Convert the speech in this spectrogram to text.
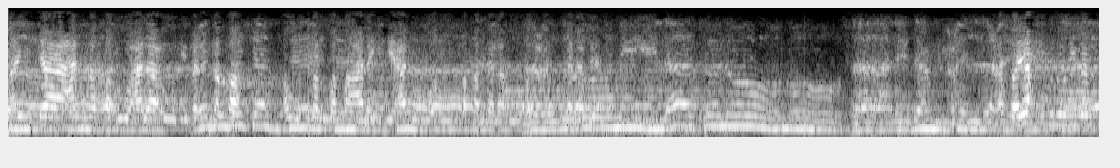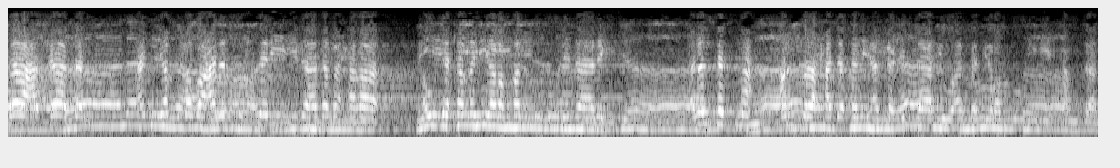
وإن شاء علقه على عود مشنقة أو سلط عليه عدوه فقتله أو قتل به أفيحسن لمن باع شاة أن يقبض على المشتري إذا ذبحها؟ أو يتغير قلبه لذلك ألم تسمع عما حدث لأسد الله وأسد رسوله حمزة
